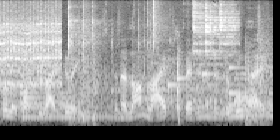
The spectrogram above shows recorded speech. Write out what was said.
full of what you like doing than a long life spent in a miserable way.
